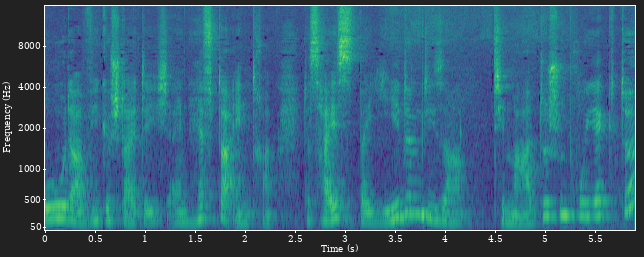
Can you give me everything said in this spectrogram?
Oder wie gestalte ich einen Heftereintrag? Das heißt, bei jedem dieser thematischen Projekte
